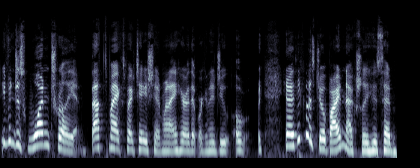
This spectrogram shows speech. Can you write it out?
Even just one trillion. That's my expectation when I hear that we're going to do. Oh, you know, I think it was Joe Biden actually who said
